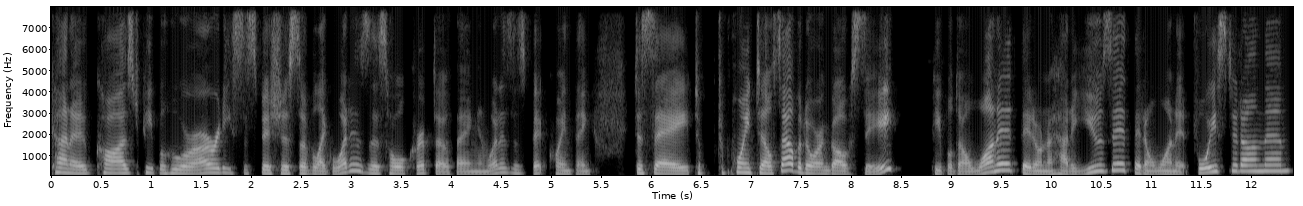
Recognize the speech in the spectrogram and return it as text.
kind of caused people who are already suspicious of like what is this whole crypto thing and what is this bitcoin thing to say to, to point to el salvador and go see People don't want it. They don't know how to use it. They don't want it foisted on them.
